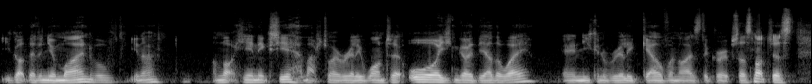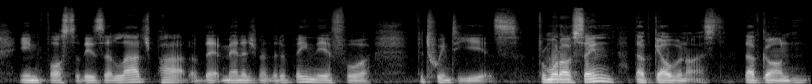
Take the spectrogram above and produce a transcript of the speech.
you got that in your mind. Well, you know, I'm not here next year. How much do I really want it? Or you can go the other way and you can really galvanise the group. So it's not just Ian Foster. There's a large part of that management that have been there for for 20 years. From what I've seen, they've galvanised. They've gone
